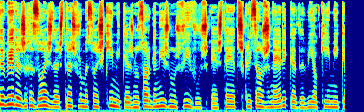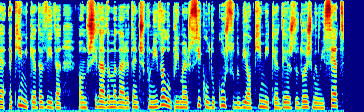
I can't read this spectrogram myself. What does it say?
Saber as razões das transformações químicas nos organismos vivos. Esta é a descrição genérica da bioquímica, a química da vida. A Universidade da Madeira tem disponível o primeiro ciclo do curso de bioquímica desde 2007.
